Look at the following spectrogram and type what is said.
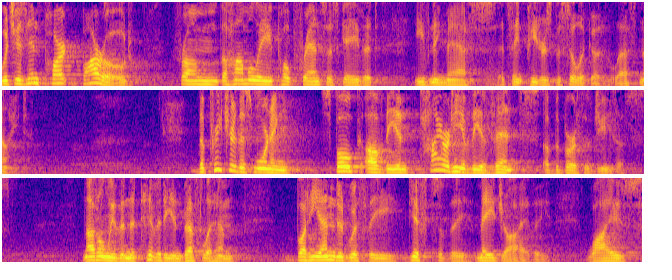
which is in part borrowed from the homily Pope Francis gave at evening Mass at St. Peter's Basilica last night. The preacher this morning spoke of the entirety of the events of the birth of Jesus, not only the Nativity in Bethlehem, but he ended with the gifts of the Magi, the wise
